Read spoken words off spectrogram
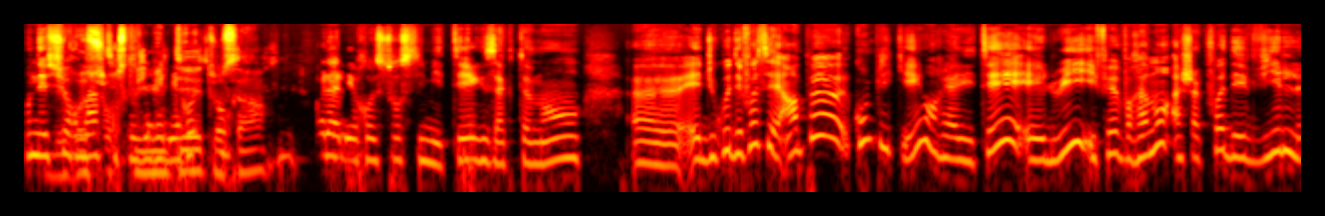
on est Les sur Mars, il ressources faut gérer les limitées, tout ressources. ça. voilà les ressources limitées exactement. Euh, et du coup des fois c'est un peu compliqué en réalité. Et lui il fait vraiment à chaque fois des villes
